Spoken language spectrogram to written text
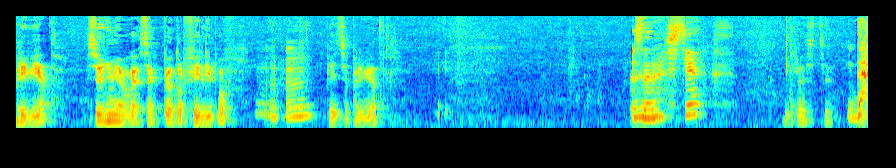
Привет. Сегодня у меня в гостях Петр Филиппов. Угу. Петя, привет. Здрасте. Здрасте. Да.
